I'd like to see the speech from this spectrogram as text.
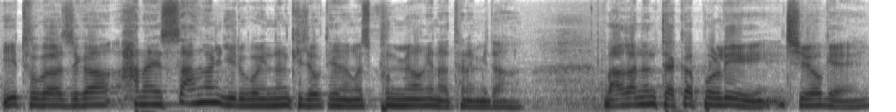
이 두 가지가 하나의 쌍을 이루고 있는 기적들이라는 것이 분명히 나타납니다. 마가는 데카폴리 지역에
